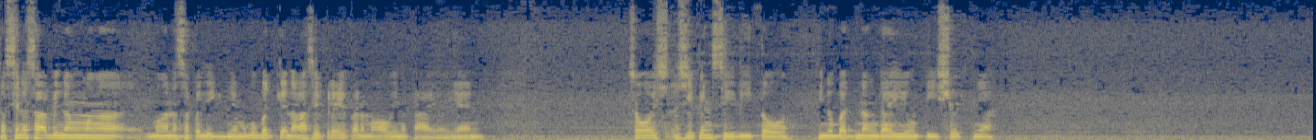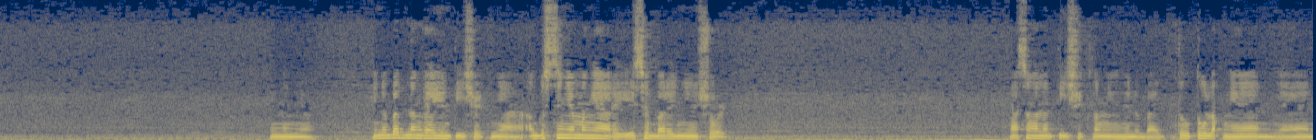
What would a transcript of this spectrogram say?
Tapos sinasabi ng mga mga nasa paligid niya, magubad ka na kasi pre para makauwi na tayo. Yan. So as, as you can see dito, hinubad ng guy yung t-shirt niya. Tingnan nyo. Hinubad ng guy yung t-shirt niya. Ang gusto niya mangyari, isubarin yung short. Kaso nga lang t-shirt lang yung hinubad. Tutulak niya yan. Yan.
